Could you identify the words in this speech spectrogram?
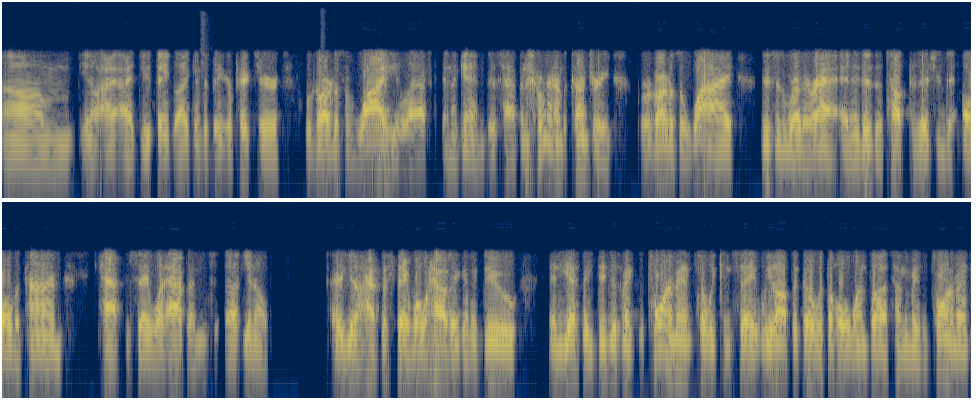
um, you know, I, I do think like in the bigger picture, regardless of why he left, and again, this happens around the country, regardless of why, this is where they're at, and it is a tough position to all the time have to say what happened. Uh, you know, uh, you know, have to say, well, how are they going to do? And yes, they did just make the tournament, so we can say we don't have to go with the whole when's the last time they made the tournament.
